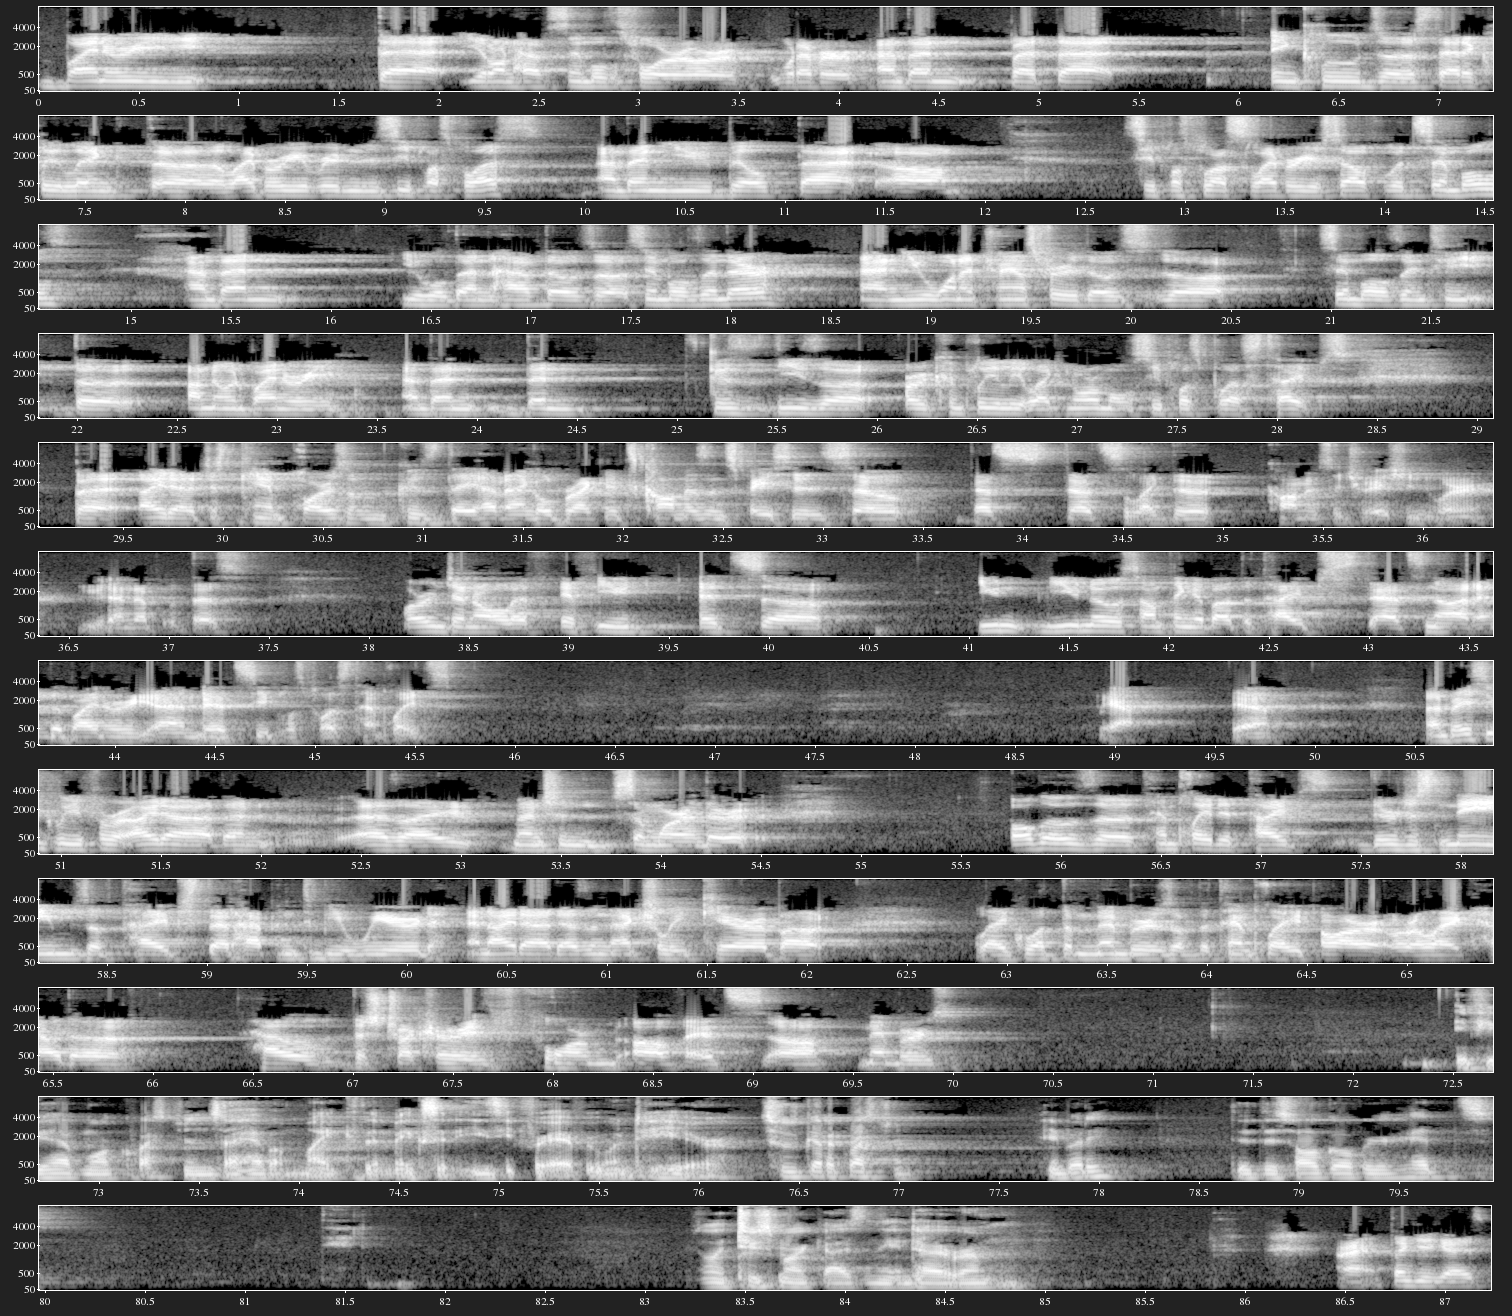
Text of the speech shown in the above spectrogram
binary that you don't have symbols for or whatever, and then, but that includes a statically linked uh, library written in C++, and then you build that um, C++ library yourself with symbols, and then you will then have those uh, symbols in there, and you want to transfer those uh, symbols into the unknown binary, and then then because these uh, are completely like normal C++ types, but IDA just can't parse them because they have angle brackets, commas, and spaces. So that's that's like the common situation where you'd end up with this. Or in general, if if you it's uh, you you know something about the types that's not in the binary and it's C++ templates. Yeah, yeah. And basically for IDA, then, as I mentioned somewhere in there, all those uh, templated types, they're just names of types that happen to be weird, and IDA doesn't actually care about like what the members of the template are or like how the how the structure is formed of its uh, members. If you have more questions, I have a mic that makes it easy for everyone to hear. So who's got a question? Anybody? Did this all go over your heads? There's only two smart guys in the entire room. All right, thank you guys.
